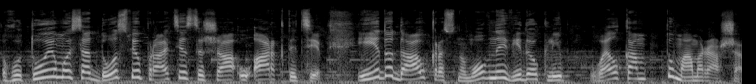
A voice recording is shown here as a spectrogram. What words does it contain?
готуємося до співпраці з США у Арктиці і додав красномовний відеокліп «Welcome to Mama Russia».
